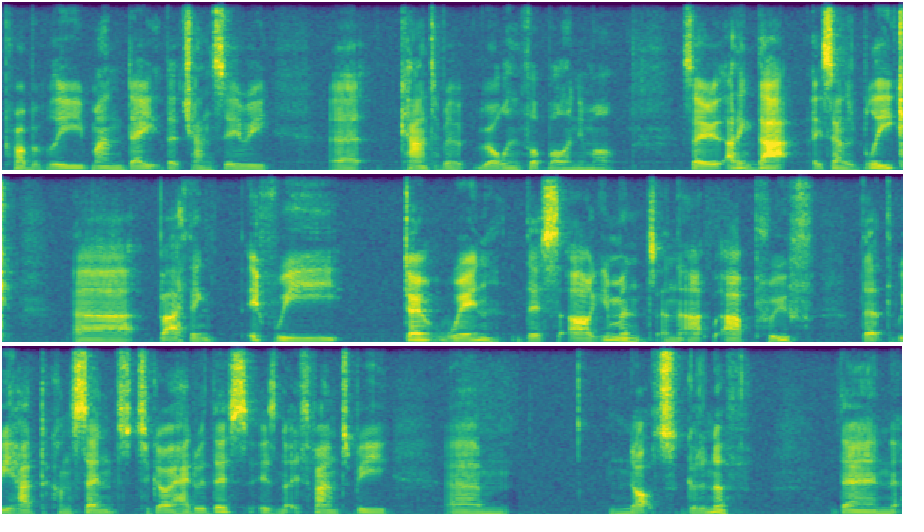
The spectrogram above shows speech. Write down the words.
probably mandate that Chansiri uh, can't have a role in football anymore. So I think that it sounds bleak, uh, but I think if we don't win this argument and our, our proof that we had consent to go ahead with this is is found to be um, not good enough, then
